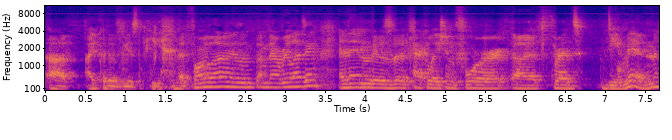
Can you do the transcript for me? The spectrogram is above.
Uh, I could have used p in that formula, I'm now realizing. And then there's the calculation for uh, thread d min.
